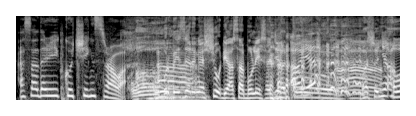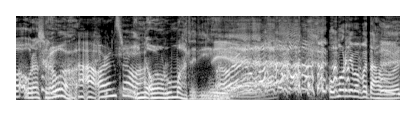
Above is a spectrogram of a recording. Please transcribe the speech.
Asal dari Kuching, Sarawak. Oh, berbeza dengan shoot Dia asal boleh saja Oh ya? Maksudnya awak orang Sarawak Ah, ah, orang Sarawak. Ingat orang rumah tadi Umurnya berapa tahun?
